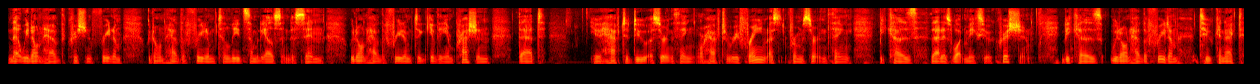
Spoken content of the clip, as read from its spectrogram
That we don't have the Christian freedom. We don't have the freedom to lead somebody else into sin. We don't have the freedom to give the impression that you have to do a certain thing or have to refrain from a certain thing because that is what makes you a Christian. Because we don't have the freedom to connect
